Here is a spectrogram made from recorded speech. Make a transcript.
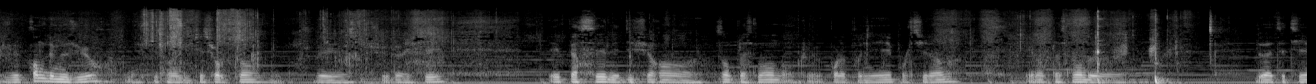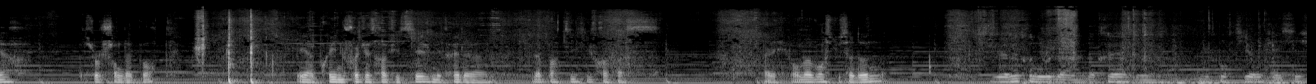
je vais prendre les mesures, qui sont indiquées sur le plan, je vais, vérifier, et percer les différents emplacements, donc euh, pour la poignée, pour le cylindre, et l'emplacement de, de la tétière sur le champ de la porte. Et après, une fois qu'elle sera fixée, je mettrai la, partie qui fera face. Allez, on va voir ce que ça donne. Je vais la mettre au niveau de la, traverse du portillon qui est ici.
